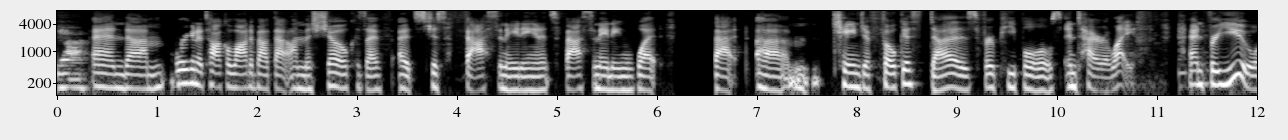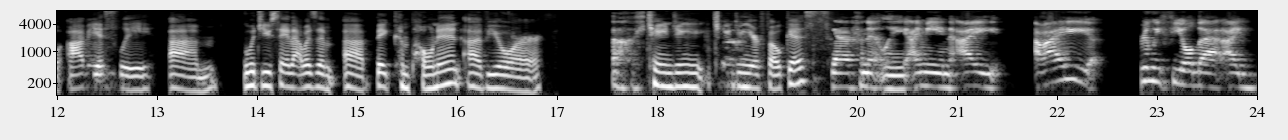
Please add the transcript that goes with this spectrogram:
Yeah. And um, we're going to talk a lot about that on the show because I've it's just fascinating and it's fascinating what that um, change of focus does for people's entire life. And for you, obviously, um, would you say that was a, a big component of your changing changing your focus? Definitely. I mean, I I really feel that I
